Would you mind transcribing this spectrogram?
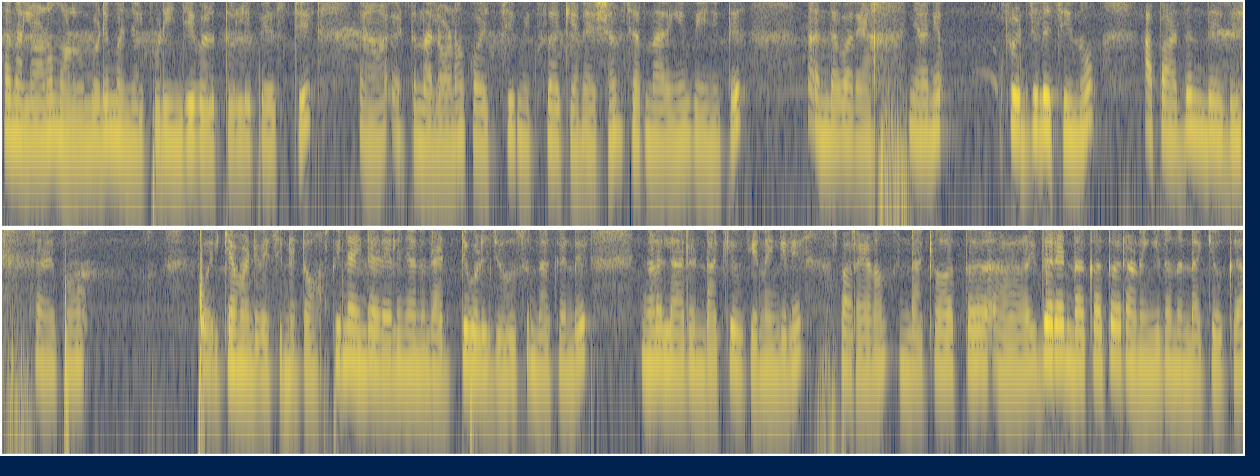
അത് നല്ലോണം മുളകും പൊടി മഞ്ഞൾപ്പൊടി ഇഞ്ചി വെളുത്തുള്ളി പേസ്റ്റ് ഇട്ട് നല്ലോണം കുഴച്ച് മിക്സ് ആക്കിയതിന് ശേഷം ചെറുനാരങ്ങയും പിഴിഞ്ഞിട്ട് എന്താ പറയുക ഞാൻ ഫ്രിഡ്ജിൽ വെച്ചിരുന്നു. അപ്പോൾ അതെന്ത് ചെയ്ത് ഇപ്പോൾ പൊരിക്കാൻ വേണ്ടി വെച്ചിന് കേട്ടോ പിന്നെ അതിന്റെ ഇടയിൽ ഒരു അടിപൊളി ജ്യൂസ് ഉണ്ടാക്കുന്നുണ്ട് നിങ്ങളെല്ലാവരും ഉണ്ടാക്കി നോക്കിയിട്ടുണ്ടെങ്കിൽ പറയണം. ഉണ്ടാക്കാത്ത ഇതുവരെ ഉണ്ടാക്കാത്തവരാണെങ്കിൽ ഒന്ന് ഉണ്ടാക്കി നോക്കുക.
